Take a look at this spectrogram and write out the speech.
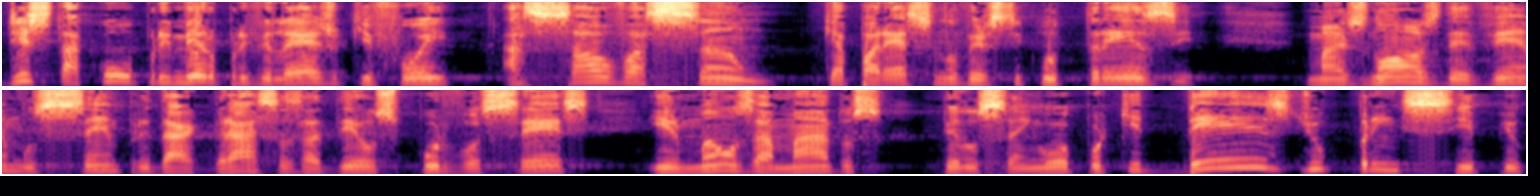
destacou o primeiro privilégio que foi a salvação, que aparece no versículo 13. Mas nós devemos sempre dar graças a Deus por vocês, irmãos amados pelo Senhor, porque desde o princípio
